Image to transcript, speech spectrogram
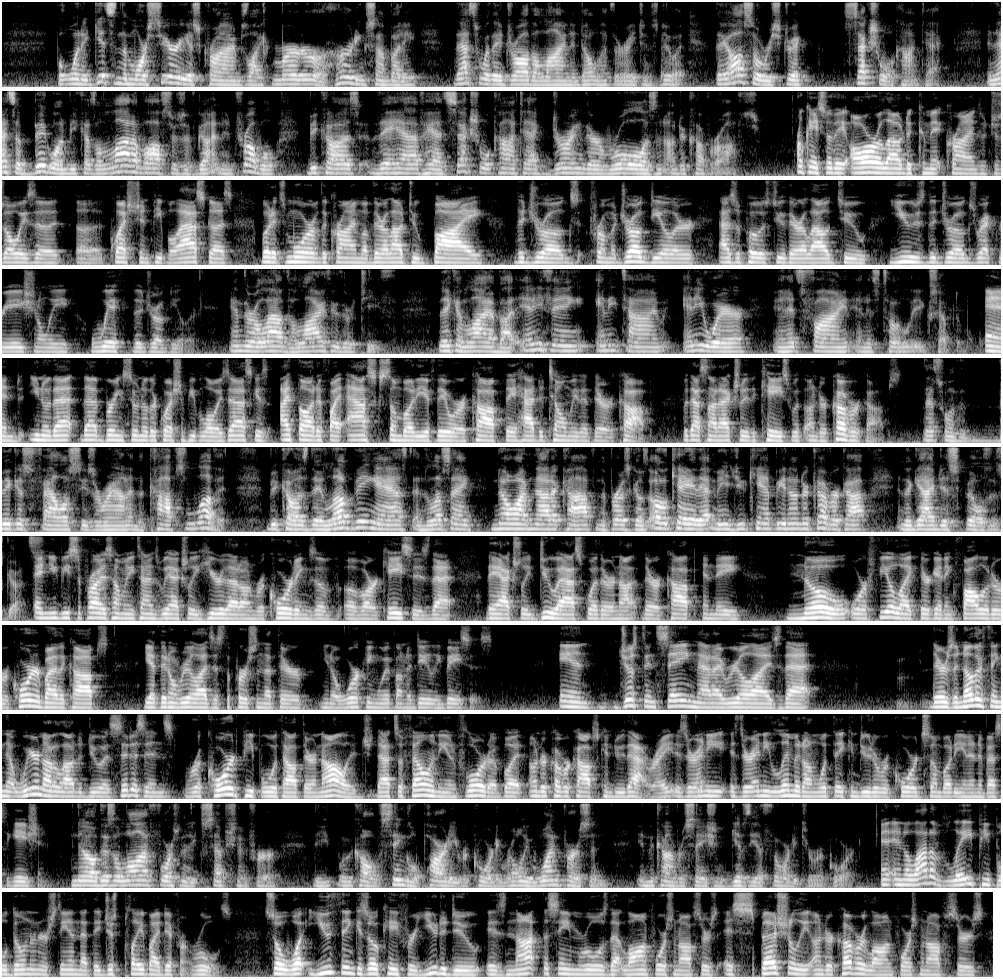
But when it gets into more serious crimes like murder or hurting somebody, that's where they draw the line and don't let their agents do it. They also restrict sexual contact. And that's a big one because a lot of officers have gotten in trouble because they have had sexual contact during their role as an undercover officer. Okay, so they are allowed to commit crimes, which is always a, a question people ask us, but it's more of the crime of they're allowed to buy the drugs from a drug dealer as opposed to they're allowed to use the drugs recreationally with the drug dealer. And they're allowed to lie through their teeth. They can lie about anything, anytime, anywhere, and it's fine and it's totally acceptable. And you know that that brings to another question people always ask is I thought if I asked somebody if they were a cop, they had to tell me that they're a cop. But that's not actually the case with undercover cops. That's one of the biggest fallacies around, and the cops love it because they love being asked and they love saying, No, I'm not a cop. And the person goes, Okay, that means you can't be an undercover cop. And the guy just spills his guts. And you'd be surprised how many times we actually hear that on recordings of, of our cases that they actually do ask whether or not they're a cop and they know or feel like they're getting followed or recorded by the cops, yet they don't realize it's the person that they're, you know, working with on a daily basis. And just in saying that, I realize that there's another thing that we're not allowed to do as citizens record people without their knowledge. That's a felony in Florida but undercover cops can do that right? Is there any is there any limit on what they can do to record somebody in an investigation? No there's a law enforcement exception for the what we call single party recording where only one person in the conversation gives the authority to record and, and a lot of lay people don't understand that they just play by different rules so what you think is okay for you to do is not the same rules that law enforcement officers, especially undercover law enforcement officers,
